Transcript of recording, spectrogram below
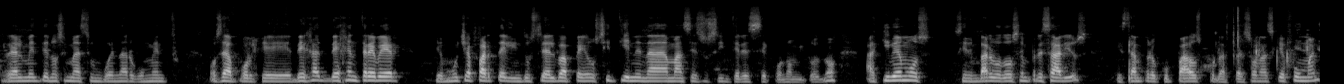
realmente no se me hace un buen argumento, o sea, porque deja, deja entrever que mucha parte de la industria del vapeo sí tiene nada más esos intereses económicos, ¿no? Aquí vemos, sin embargo, dos empresarios que están preocupados por las personas que fuman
